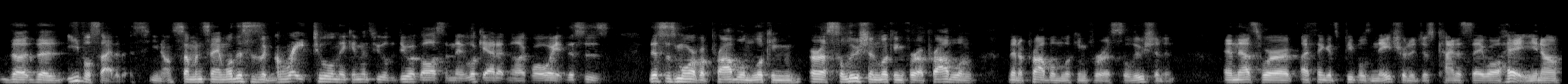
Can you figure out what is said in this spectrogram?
the the evil side of this. You know, someone saying, well, this is a great tool, and they convince people to do it. All of a sudden, they look at it and they're like, well, wait, this is this is more of a problem looking or a solution looking for a problem than a problem looking for a solution. And and that's where I think it's people's nature to just kind of say, well, hey, you know,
